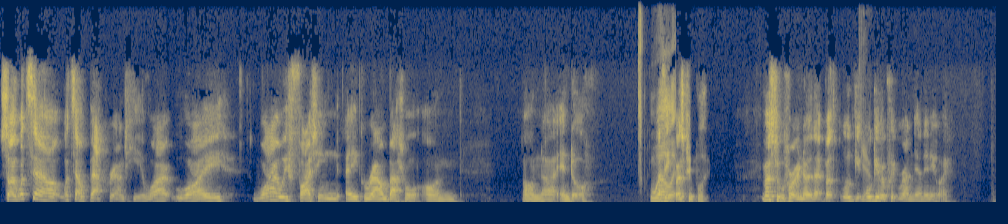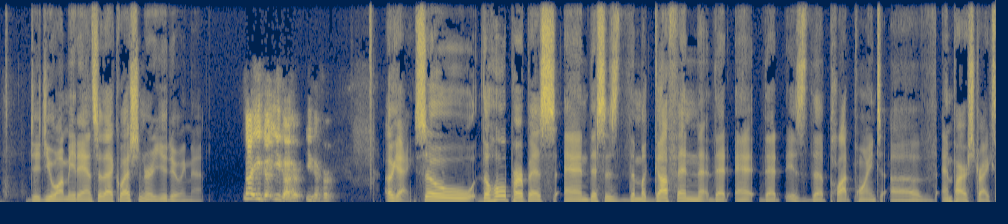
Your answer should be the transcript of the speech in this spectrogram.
so what's our what's our background here? Why why why are we fighting a ground battle on on uh, Endor? I Well, think most people most people probably know that, but we'll, Yeah. we'll give a quick rundown anyway. Did you want me to answer that question, or are you doing that? No, you go you go you go for it. Okay, so the whole purpose, and this is the MacGuffin that uh, that is the plot point of Empire Strikes.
